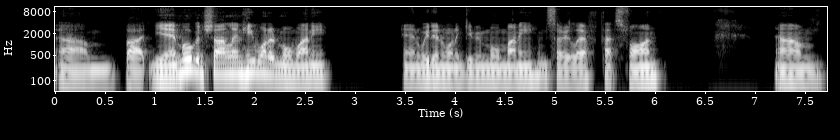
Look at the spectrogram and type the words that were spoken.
Um, but yeah, Morgan Schneiderlin, he wanted more money, and we didn't want to give him more money, and so he left. That's fine. Um,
